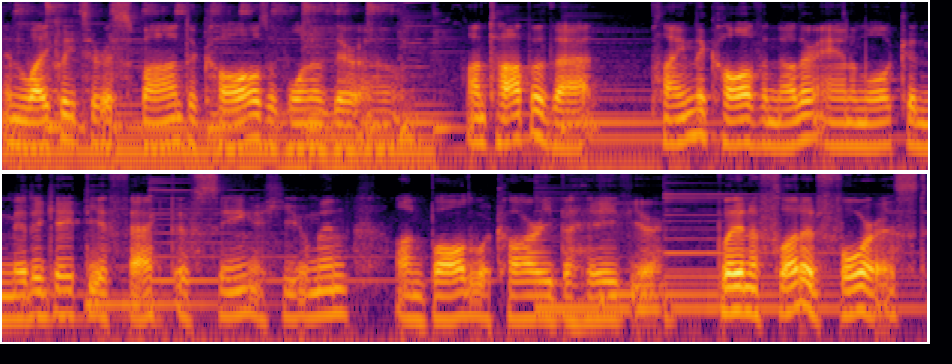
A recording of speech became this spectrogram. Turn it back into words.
and likely to respond to calls of one of their own. On top of that, Playing the call of another animal could mitigate the effect of seeing a human on bald uakari behavior. But in a flooded forest,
